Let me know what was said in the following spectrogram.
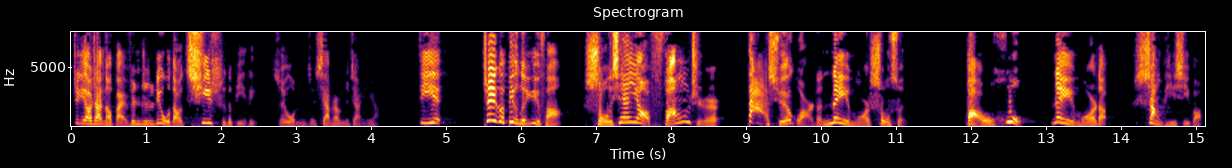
这个要占到百分之六到七十的比例。所以我们就下面我们就讲营养。第一，这个病的预防，首先要防止。大血管的内膜受损，保护内膜的上皮细胞，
